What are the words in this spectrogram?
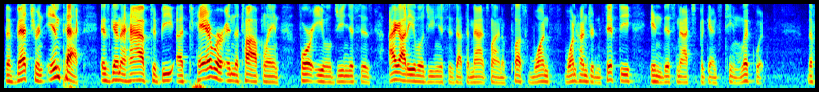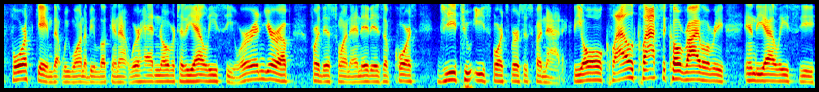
the veteran impact is going to have to be a terror in the top lane for Evil Geniuses. I got Evil Geniuses at the match line of plus one, 150 in this matchup against Team Liquid the fourth game that we want to be looking at, we're heading over to the LEC. We're in Europe for this one, and it is, of course, G2 Esports versus Fnatic. The old Cloud Classico rivalry in the LEC.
